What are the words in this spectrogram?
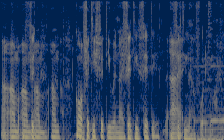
I'm I'm Fit- I'm I'm going 50-50 with Nike. 50 50, All right. 59 41.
